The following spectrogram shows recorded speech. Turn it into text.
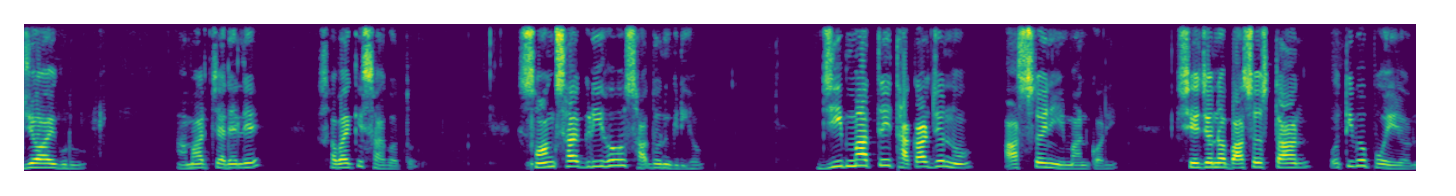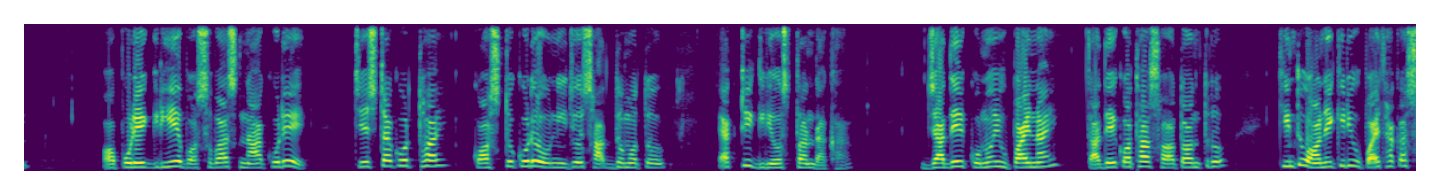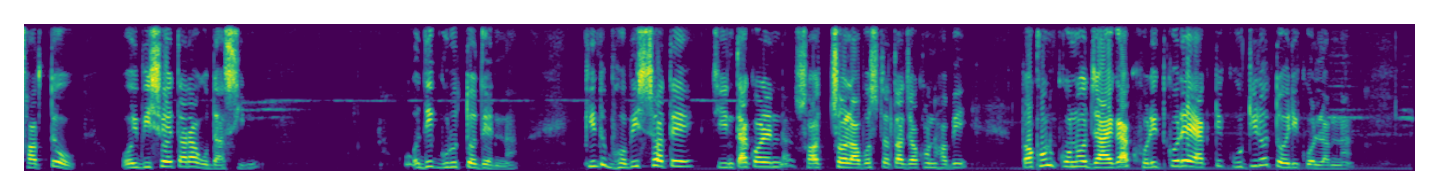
জয় গুরু। আমার চ্যানেলে সবাইকে স্বাগত। সংসার গৃহ, সাধন গৃহ। জীবমাত্রে থাকার জন্য আশ্রয় নির্মাণ করে। সেজন্য বাসস্থান অতীব প্রয়োজন। অপরের গৃহে বসবাস না করে চেষ্টা করতে হয়, কষ্ট করেও নিজ সাধ্যমতো একটি গৃহস্থান রাখা। যাদের কোনোই উপায় নাই, তাদের কথা স্বতন্ত্র, কিন্তু অনেকেরই উপায় থাকা সত্ত্বেও ওই বিষয়ে তারা উদাসীন। অধিক গুরুত্ব দেন না। কিন্তু ভবিষ্যতে চিন্তা করেন না, সচ্ছল অবস্থাটা যখন হবে, তখন কোনো জায়গা খরিদ করে একটি কুটিরও তৈরি করলাম না।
